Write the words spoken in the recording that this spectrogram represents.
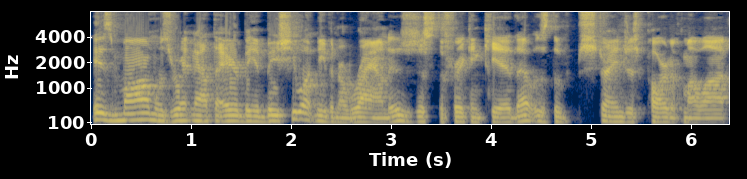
His mom was renting out the Airbnb. She wasn't even around. It was just the freaking kid. That was the strangest part of my life.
